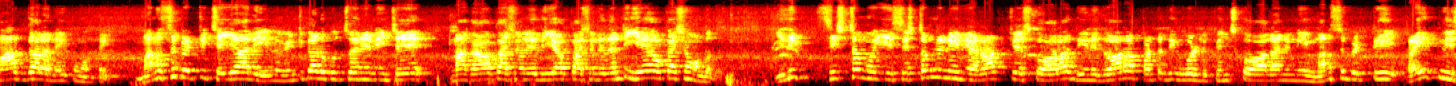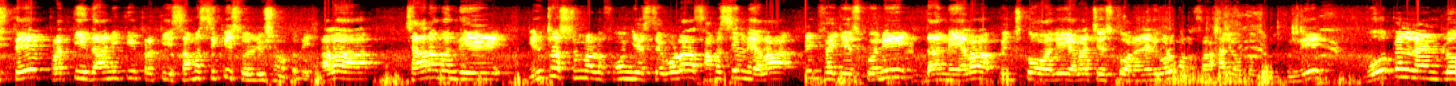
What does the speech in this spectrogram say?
మార్గాలు అనేకం ఉంటాయి. మనసు పెట్టి చెయ్యాలి నువ్వు ఇంటికాడ కూర్చొని నేను చేయ నాకు అవకాశం లేదు ఏ అవకాశం లేదంటే ఏ అవకాశం ఉండదు. ఇది సిస్టమ్ ఈ సిస్టమ్ని నేను అడాప్ట్ చేసుకోవాలా? దీని ద్వారా పంట దిగుబడులు పెంచుకోవాలని నీ మనసు పెట్టి ప్రయత్నిస్తే ప్రతి దానికి ప్రతి సమస్యకి సొల్యూషన్ ఉంటుంది. అలా చాలామంది ఇంట్రెస్ట్ ఉన్న వాళ్ళు ఫోన్ చేస్తే కూడా సమస్యల్ని ఎలా ఐడెంటిఫై చేసుకొని దాన్ని ఎలా పెంచుకోవాలి ఎలా చేసుకోవాలి అనేది కూడా మనం సలహాలు ఇవ్వడం జరుగుతుంది. ఓపెన్ ల్యాండ్లో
